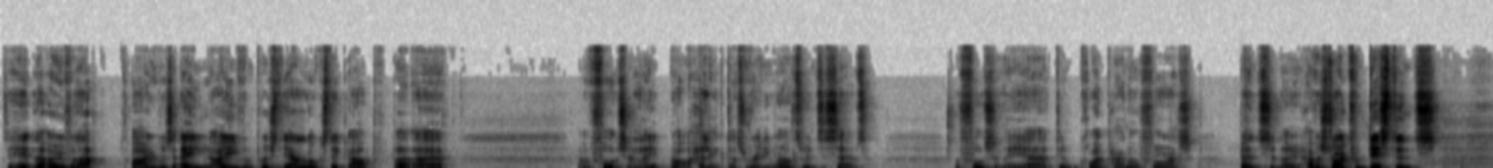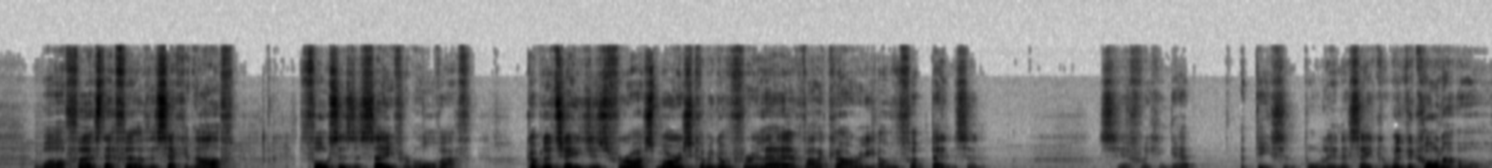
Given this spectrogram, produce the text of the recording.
to hit the overlap. I was aim I even pushed the analog stick up, but uh, unfortunately, well, Helik does really well to intercept. Unfortunately, uh, didn't quite pan off for us. Benson though have a strike from distance. Well, first effort of the second half forces a save from Horvath. Couple of changes for us. Morris coming on for Hilaire and Valakari on for Benson. See if we can get a decent ball in. Iseka with the corner. Oh.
